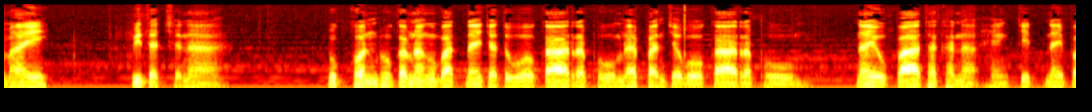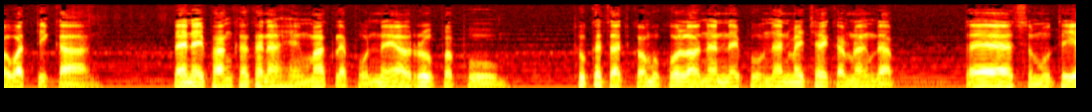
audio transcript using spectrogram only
ไหม วิจัชนา บุคคลผู้กำลังอุบัติในจตุโวการภูมิและปัญจโวการภูมิ ในอุปาทขณะแห่งจิตในประวัติการ และในพังคขณะแห่งมรรคและผลในอรูปภูมิ ทุกขจัตของบุคคลเหล่านั้นในภูมินั้นไม่ใช่กำลังดับ แต่สมุทัย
